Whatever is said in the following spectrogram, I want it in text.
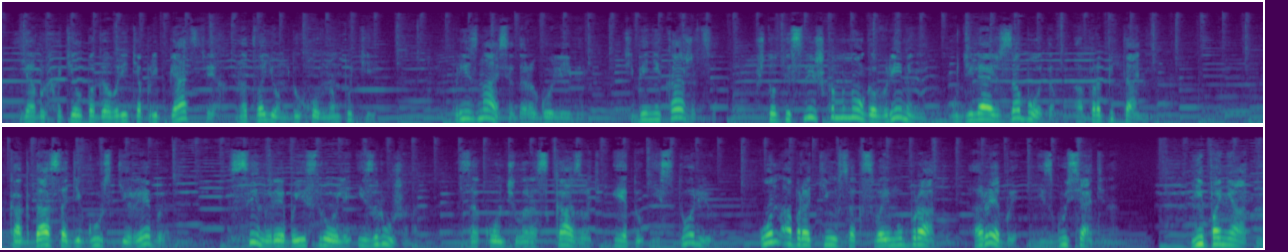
— я бы хотел поговорить о препятствиях на твоем духовном пути. Признайся, дорогой Ливер, тебе не кажется, что ты слишком много времени уделяешь заботам о пропитании? Когда Садигурский Рэбе, сын Рэбе Исроиля из Ружина, закончил рассказывать эту историю, он обратился к своему брату, Рэбе из Гусятина. Непонятно,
